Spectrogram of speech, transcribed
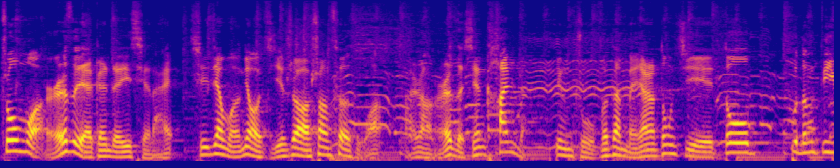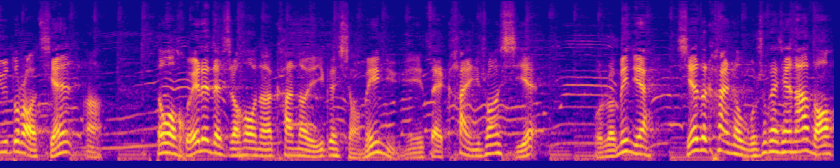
周末儿子也跟着一起来。期间我尿急说要上厕所，还让儿子先看着，并嘱咐他每样东西都不能低于多少钱啊。等我回来的时候呢，看到有一个小美女在看一双鞋，我说：“美女，鞋子看上五十块钱拿走。”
